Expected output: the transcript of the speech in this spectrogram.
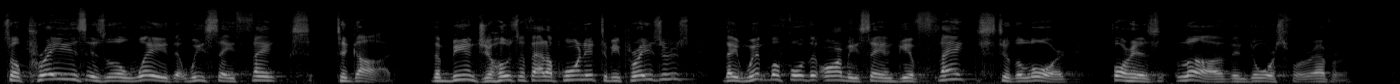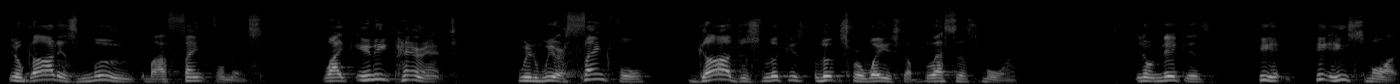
So, praise is the way that we say thanks to God. The men Jehoshaphat appointed to be praisers, they went before the army saying, Give thanks to the Lord, for his love endures forever. You know, God is moved by thankfulness. Like any parent, when we are thankful, God just look, looks for ways to bless us more. You know, Nick is, he, he, he's smart.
